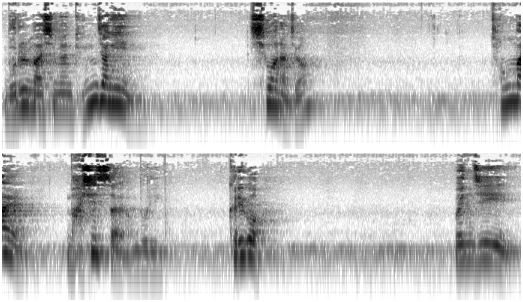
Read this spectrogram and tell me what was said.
물을 마시면 굉장히 시원하죠? 정말 맛있어요, 물이. 그리고 왠지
